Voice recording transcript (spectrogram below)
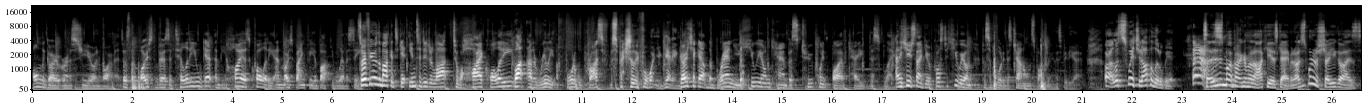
on the go or in a studio environment. So it's the most versatility you'll get and the highest quality and most bang for your buck you will ever see. So if you're in the market to get into digital art to a high quality, but at a really affordable price, especially for what you're getting, go check out the brand new Huion Kamvas 2.5K display display. And a huge thank you, of course, to Huion for supporting this channel and sponsoring this video. All right, let's switch it up a little bit. So this is my Pokemon Arceus game, and I just wanted to show you guys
